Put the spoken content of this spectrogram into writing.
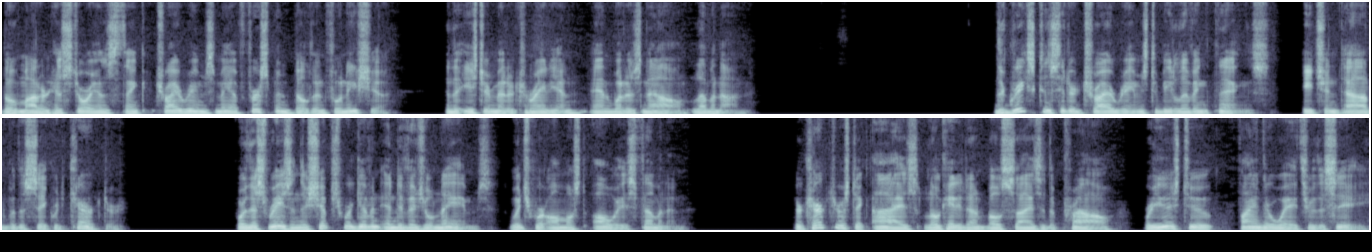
though modern historians think triremes may have first been built in Phoenicia, in the eastern Mediterranean, and what is now Lebanon. The Greeks considered triremes to be living things, each endowed with a sacred character. For this reason, the ships were given individual names, which were almost always feminine. Their characteristic eyes, located on both sides of the prow, were used to find their way through the sea.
